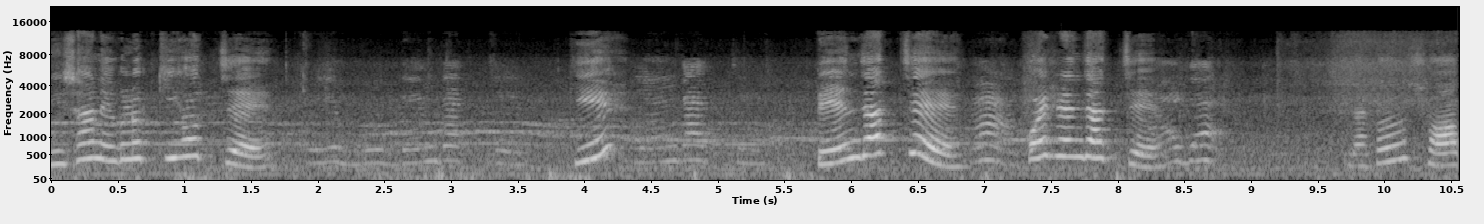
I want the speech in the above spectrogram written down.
নিশান এগুলো কি হচ্ছে? কি? ট্রেন যাচ্ছে? কই ট্রেন যাচ্ছে? দেখো সব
